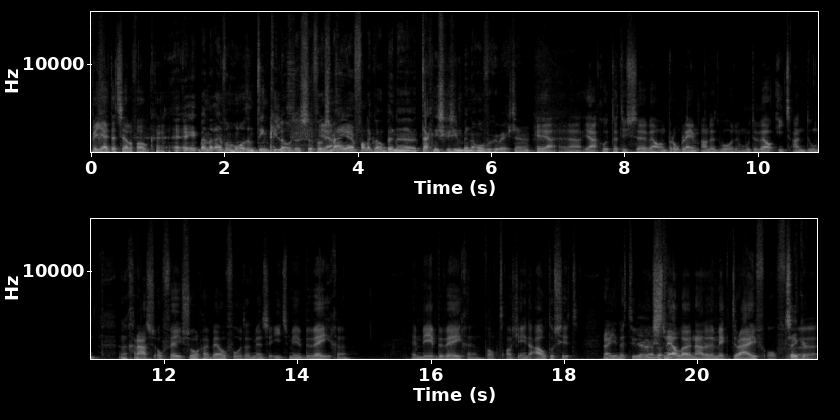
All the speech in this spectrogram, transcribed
ben, jij dat zelf ook? ik ben er een van 110 kilo, dus uh, volgens ja. mij uh, val ik wel binnen, technisch gezien, binnen overgewicht. Ja, ja, ja, ja goed, dat is uh, wel een probleem aan het worden. We moeten wel iets aan doen. Een gratis OV zorgt er wel voor dat mensen iets meer bewegen. En meer bewegen, want als je in de auto zit rij je natuurlijk ja, sneller naar de McDrive of Zeker.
